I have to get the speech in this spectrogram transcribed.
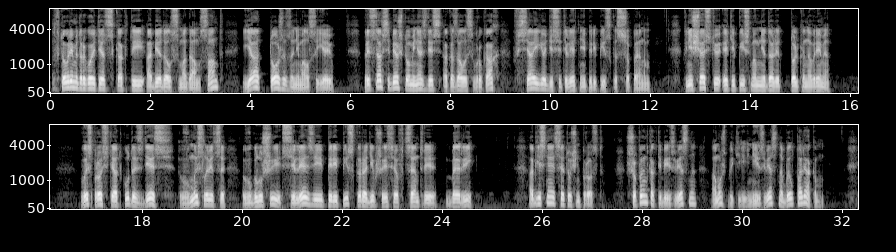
В то время, дорогой отец, как ты обедал с мадам Сант, я тоже занимался ею. Представь себе, что у меня здесь оказалась в руках вся ее десятилетняя переписка с Шопеном. К несчастью, эти письма мне дали только на время. Вы спросите, откуда здесь, в Мысловице, в глуши Силезии, переписка, родившаяся в центре Берри? Объясняется это очень просто. Шопен, как тебе известно, а может быть и неизвестно, был поляком.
